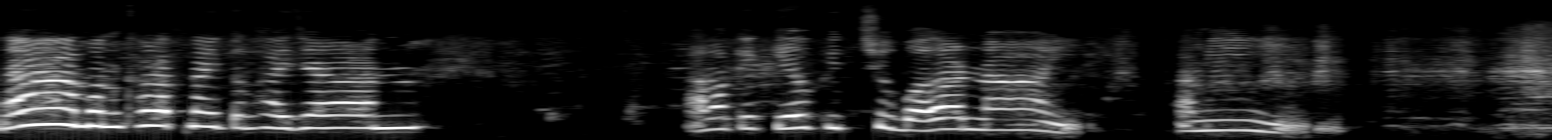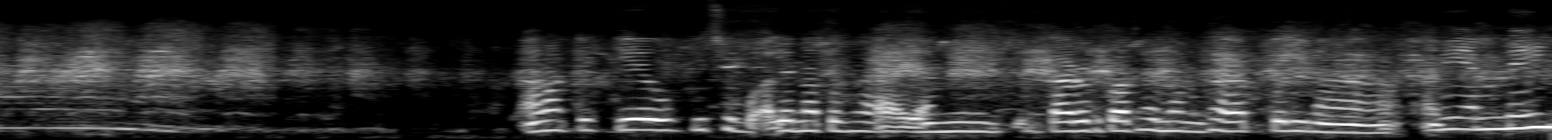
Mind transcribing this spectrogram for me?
না, মন খারাপ নাই তো ভাইজান। আমাকে কেউ কিচ্ছু বলার নাই। আমি আমাকে কেউ কিছু বলে না তো ভাই আমি কারোর কথায় মন খারাপ করি না। আমি এমনিই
